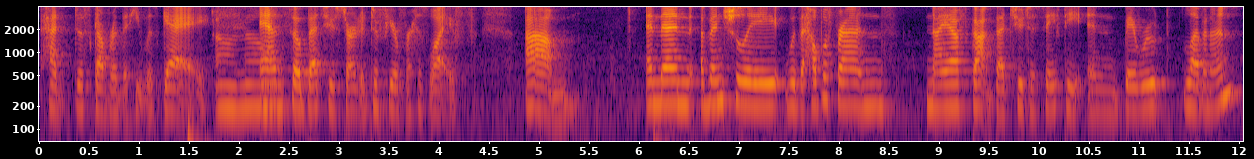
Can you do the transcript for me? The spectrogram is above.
had discovered that he was gay. Oh, no. And so Betu started to fear for his life. Um, and then eventually, with the help of friends, Naif got Betu to safety in Beirut, Lebanon.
